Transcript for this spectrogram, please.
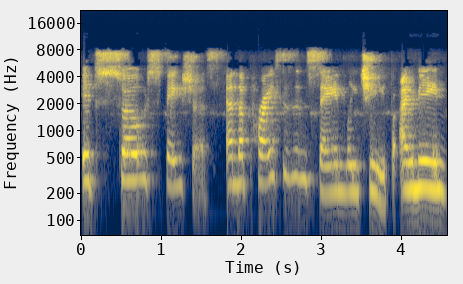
It's so spacious and the price is insanely cheap. I mean,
